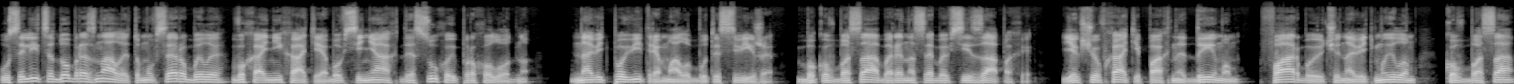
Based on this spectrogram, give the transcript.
У селі це добре знали, тому все робили в охайній хаті або в сінях, де сухо й прохолодно. Навіть повітря мало бути свіже, бо ковбаса бере на себе всі запахи. Якщо в хаті пахне димом, фарбою чи навіть милом, ковбаса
